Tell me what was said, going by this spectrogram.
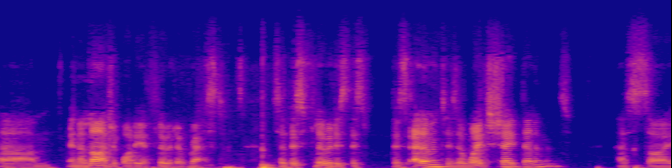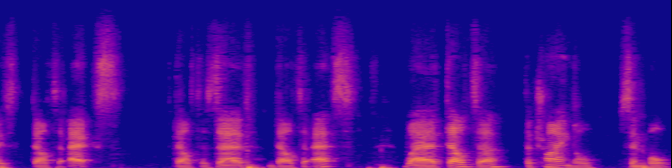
um, in a larger body of fluid at rest. So this fluid is this, this element is a wedge shaped element, has size delta x, delta Z, delta S, where delta, the triangle symbol,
